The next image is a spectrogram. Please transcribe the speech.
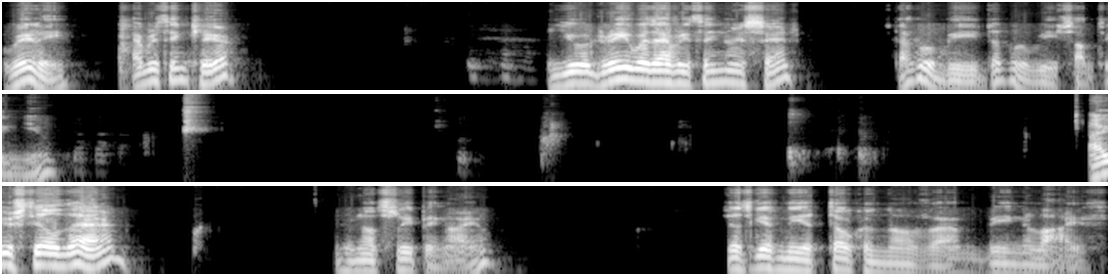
Really? Everything clear? You agree with everything I said? That will be that will be something new. Are you still there? You're not sleeping, are you? Just give me a token of um, being alive.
